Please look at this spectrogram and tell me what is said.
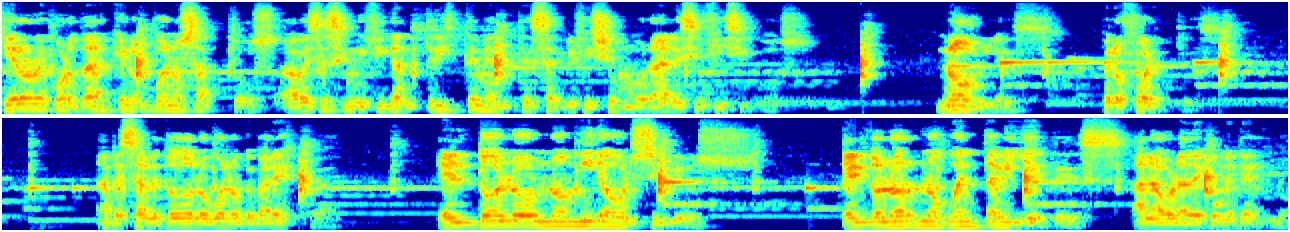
Quiero recordar que los buenos actos a veces significan tristemente sacrificios morales y físicos, nobles, pero fuertes, a pesar de todo lo bueno que parezca. El dolo no mira bolsillos, el dolor no cuenta billetes a la hora de cometerlo.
